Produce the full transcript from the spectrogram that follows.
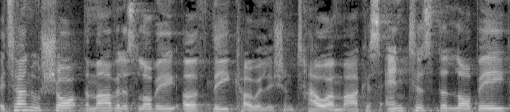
Eternal shot, the marvelous lobby of the Coalition Tower. Marcus enters the lobby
